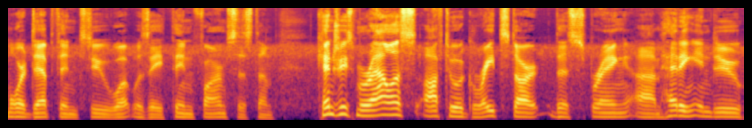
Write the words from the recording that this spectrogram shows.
more depth into what was a thin farm system. Kendrys Morales off to a great start this spring, um, heading into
